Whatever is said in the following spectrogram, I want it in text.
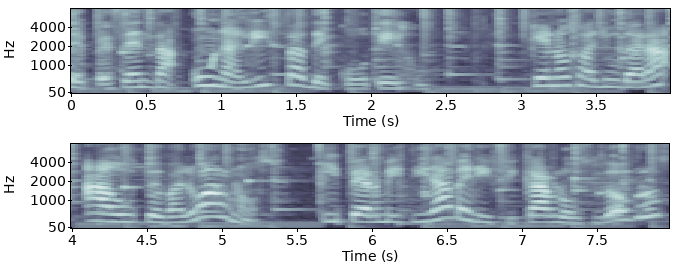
se presenta una lista de cotejo que nos ayudará a autoevaluarnos y permitirá verificar los logros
